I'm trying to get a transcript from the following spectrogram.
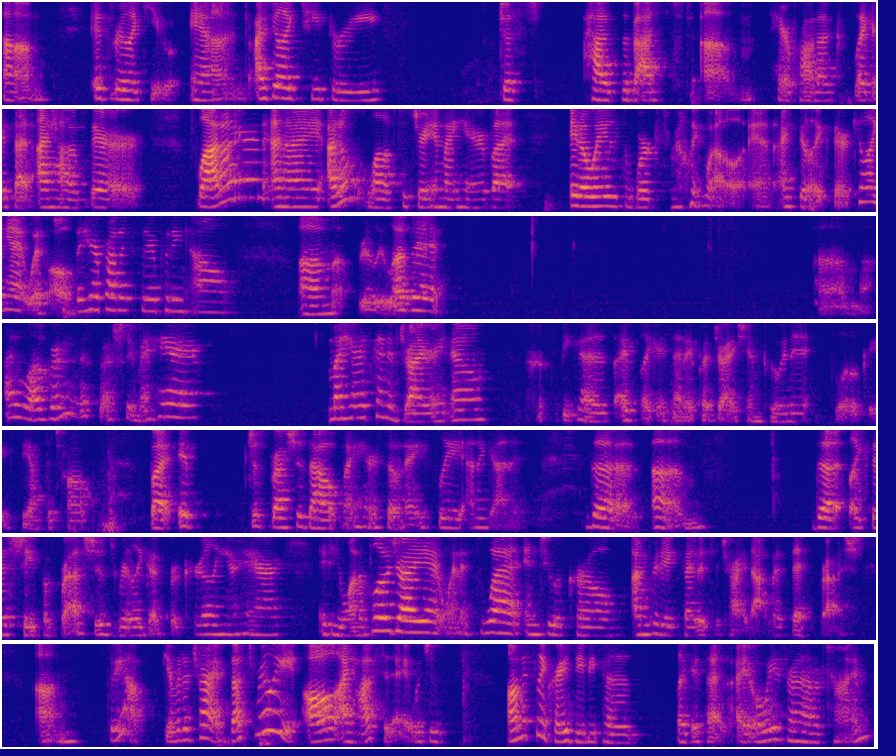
Um, it's really cute. And I feel like T3 just has the best um, hair products. Like I said, I have their flat iron and I, I don't love to straighten my hair, but it always works really well. And I feel like they're killing it with all the hair products they're putting out. Um, really love it. Um, I love running this brush through my hair. My hair is kind of dry right now because I, like I said, I put dry shampoo in it. It's a little greasy at the top, but it just brushes out my hair so nicely. And again, it, the um, the like this shape of brush is really good for curling your hair. If you want to blow dry it when it's wet into a curl, I'm pretty excited to try that with this brush. Um, so yeah, give it a try. That's really all I have today, which is honestly crazy because, like I said, I always run out of time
